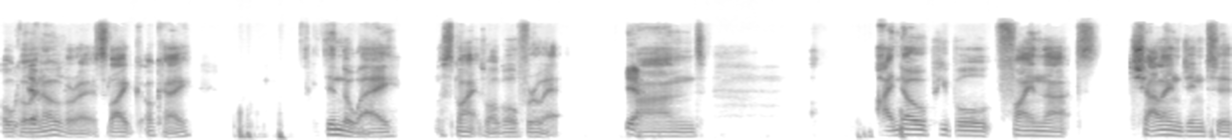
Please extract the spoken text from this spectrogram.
or oh, going over it. It's like okay, it's in the way. Let's might as well go through it. Yeah, and I know people find that challenging to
